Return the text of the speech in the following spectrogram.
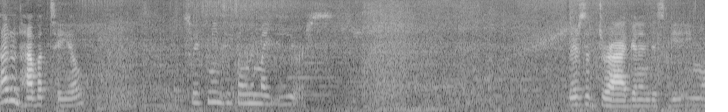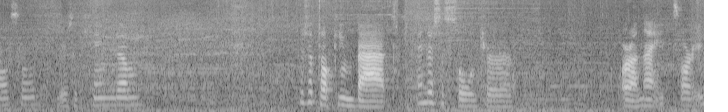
I don't have a tail. So it means it's only my ears. There's a dragon in this game also. There's a kingdom. There's a talking bat. And there's a soldier. Or a knight, sorry.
